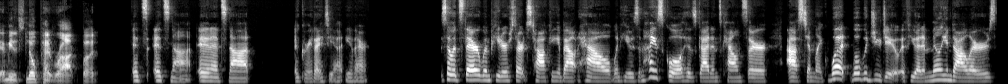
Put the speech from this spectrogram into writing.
I mean, it's no pet rock, but it's it's not, and it's not a great idea either. So it's there when Peter starts talking about how when he was in high school, his guidance counselor asked him like, "What what would you do if you had a million dollars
